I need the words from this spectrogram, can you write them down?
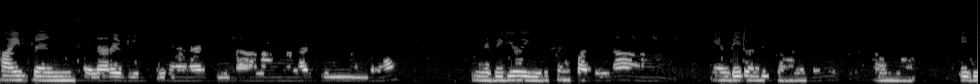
ஹாய் ஃப்ரெண்ட்ஸ் எல்லாரும் எப்படி இருக்கீங்க? நல்லா இருக்கீங்களா? நாங்கள் நல்லா இருக்கீங்கன்னு நம்புகிறோம் இந்த வீடியோ எதுக்குன்னு பார்த்தீங்கன்னா என் பேர் வந்து ஜானகி ஆமாம் இது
